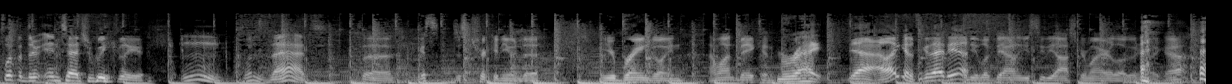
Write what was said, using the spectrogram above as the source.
flipping through In Touch Weekly. Mmm, what is that? It's, uh, I guess it's just tricking you into your brain going, I want bacon. Right. Yeah, I like it. It's a good idea. And you look down and you see the Oscar Mayer logo, and you're like, oh.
